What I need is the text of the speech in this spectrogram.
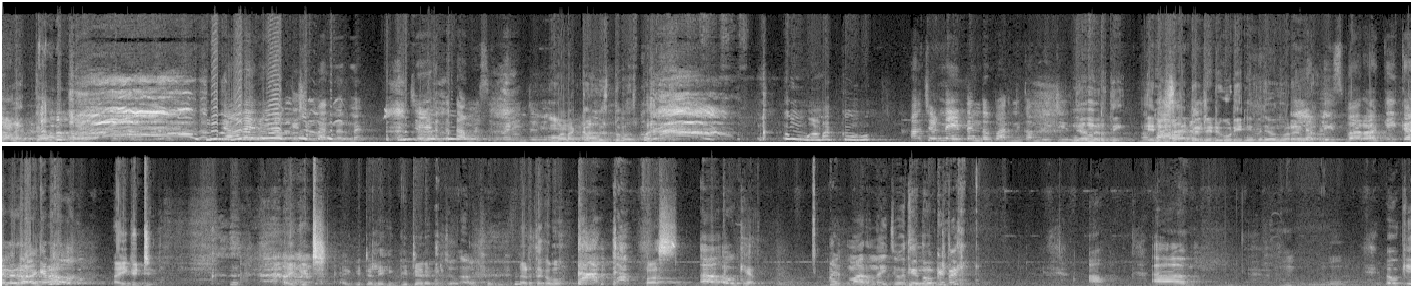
വണക്കം മണക്കം ഞാൻ നിർത്തി. എനിക്ക് സാറ്റലൈറ്റ് കൂടി ഇനിയിപ്പോ ഞാൻ പറയാം ഇല്ല പറയാനില്ല പ്ലീസ് പറ. കേൾക്കാൻ ഒരു ആഗ്രഹം ഐ ക്വിറ്റ് ഐ ക്വിറ്റ് ഹിഗിറ്റല്ലേ ഹിഗിറ്റനെ കുറിച്ച്? അടുത്ത കമ. പാസ് ആ ഓക്കെ മറന്നു ഈ ചോദ്യം നോക്കട്ടെ. ആ ഓക്കെ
